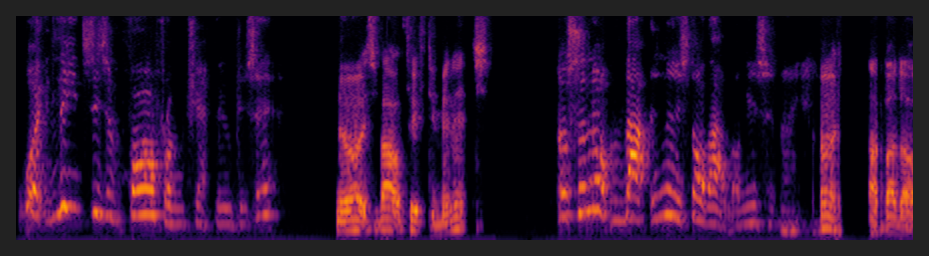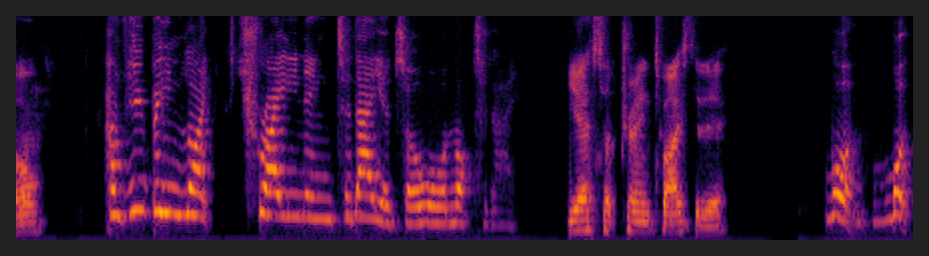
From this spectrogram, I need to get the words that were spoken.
what Leeds isn't far from Sheffield, is it? No, it's about fifty minutes. Oh, so not that. no, It's not that long, is it, mate? No, it's not bad at all. Have you been like training today at all, or not today? Yes, I've trained twice today. What what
